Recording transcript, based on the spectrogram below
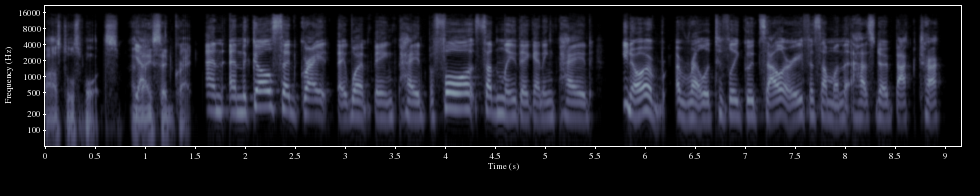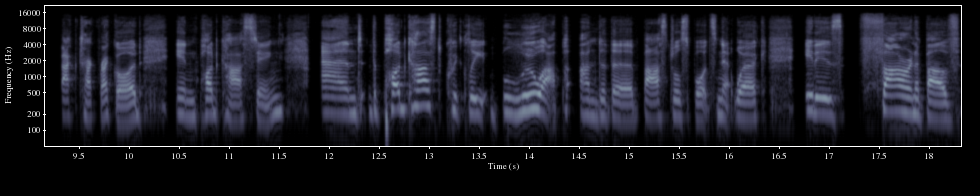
Barstool Sports. And Yeah. they said, great. And and the girls said, great, they weren't being paid before. Suddenly they're getting paid, you know, a, a relatively good salary for someone that has no backtrack backtrack record in podcasting. And the podcast quickly blew up under the Barstool Sports Network. It is far and above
